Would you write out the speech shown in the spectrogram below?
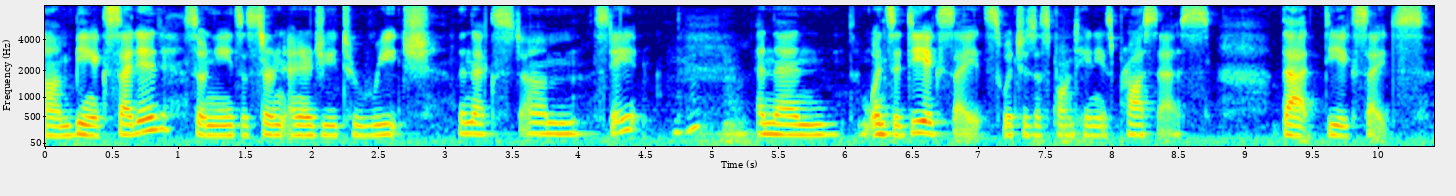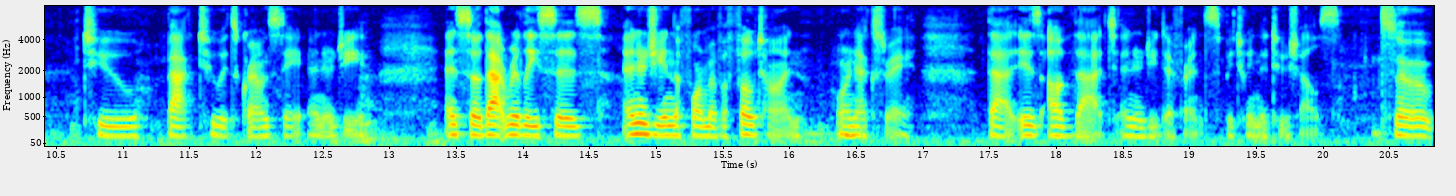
um, being excited, so it needs a certain energy to reach the next um, state. Mm-hmm. And then once it de-excites, which is a spontaneous process, that de-excites to back to its ground state energy. And so that releases energy in the form of a photon or an mm-hmm. X-ray that is of that energy difference between the two shells. So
